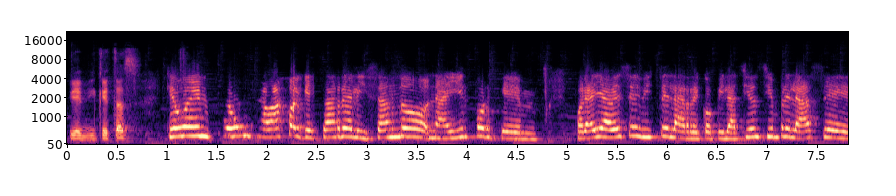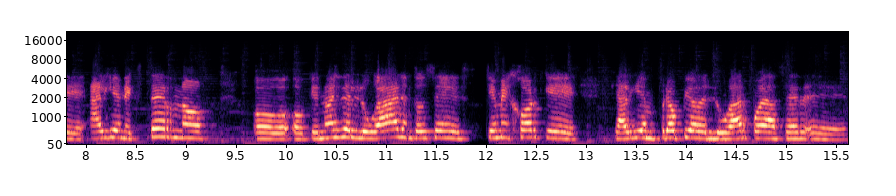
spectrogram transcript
Bien, ¿y qué estás? Qué buen, trabajo el que estás realizando, Nair, porque mm, por ahí a veces, viste, la recopilación siempre la hace alguien externo o, que no es del lugar, entonces, qué mejor que, alguien propio del lugar pueda hacer eh,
